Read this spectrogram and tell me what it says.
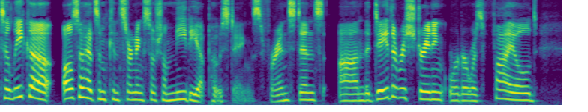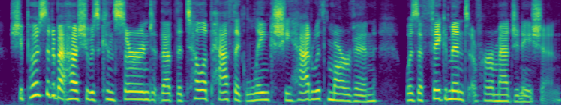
Teleka also had some concerning social media postings. For instance, on the day the restraining order was filed, she posted about how she was concerned that the telepathic link she had with Marvin was a figment of her imagination.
